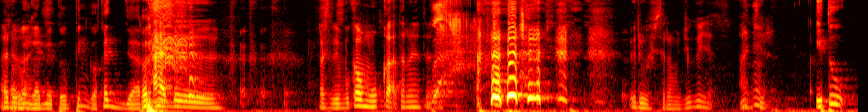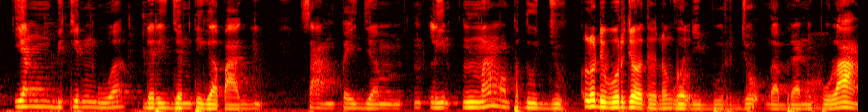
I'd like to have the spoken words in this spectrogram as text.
Aduh. kalau nggak nutupin gua kejar Aduh. Pas dibuka muka ternyata. Aduh, serem juga ya. Anjir. itu yang bikin gua dari jam 3 pagi sampai jam li- 6 apa 7 Lu di Burjo tuh gua nunggu. di Burjo nggak berani pulang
